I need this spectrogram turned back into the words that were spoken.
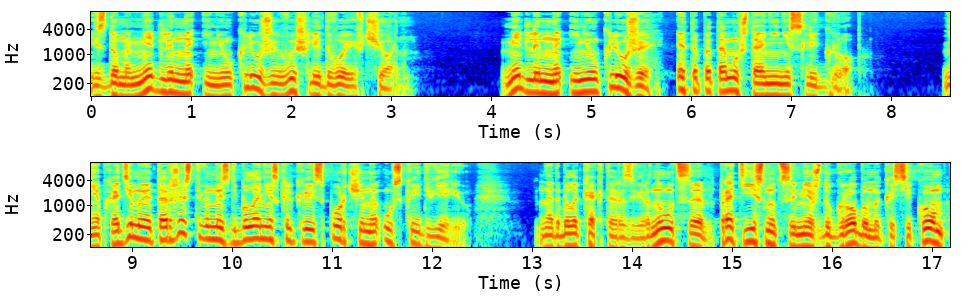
Из дома медленно и неуклюже вышли двое в черном. Медленно и неуклюже — это потому, что они несли гроб. Необходимая торжественность была несколько испорчена узкой дверью. Надо было как-то развернуться, протиснуться между гробом и косяком,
